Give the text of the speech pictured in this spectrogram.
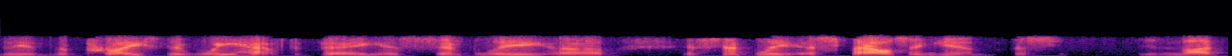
the the price that we have to pay is simply uh, is simply espousing him, not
